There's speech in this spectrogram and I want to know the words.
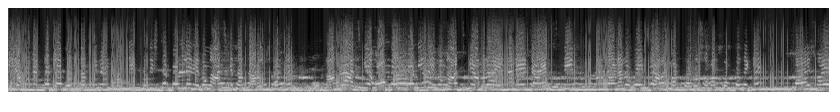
এইরকম একটা জগন্নাথ দেবের মন্দির প্রতিষ্ঠা করলেন এবং আজকে তার দ্বারোদ্ঘাটন। আমরা আজকে অকল্পনীয় এবং আজকে আমরা এখানে জায়েন্ট স্ক্রিন লাগানো হয়েছে আরামবাগ পৌরসভার পক্ষ থেকে। শয়ে শয়ে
